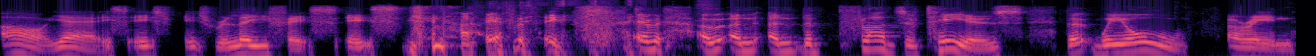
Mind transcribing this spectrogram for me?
oh yeah it's it's it's relief it's it's you know everything every, and and the floods of tears that we all are in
